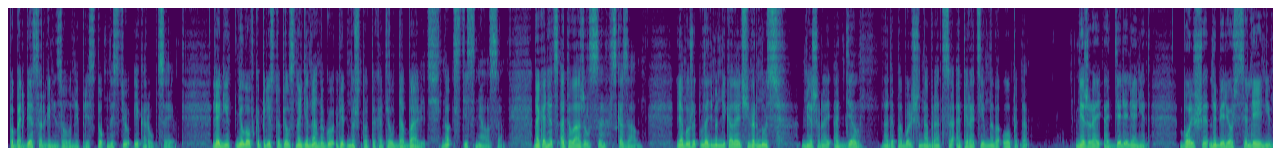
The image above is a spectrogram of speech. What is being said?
по борьбе с организованной преступностью и коррупцией. Леонид неловко переступил с ноги на ногу, видно, что-то хотел добавить, но стеснялся. Наконец отважился, сказал: "Я, может, Владимир Николаевич, вернусь в межрайотдел. Надо побольше набраться оперативного опыта. В межрайотделе, Леонид, больше наберешься лени.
